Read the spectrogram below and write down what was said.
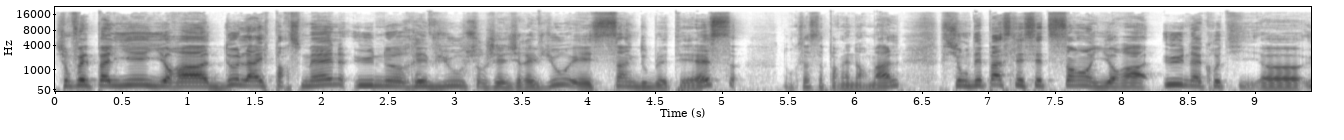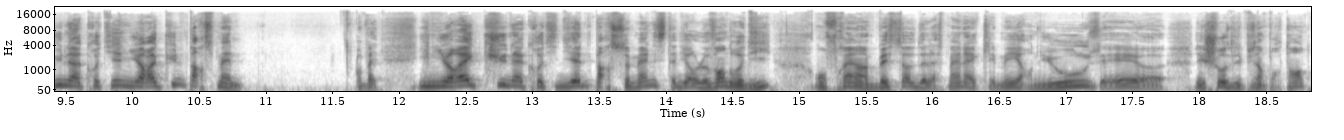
Si on fait le palier, il y aura deux lives par semaine, une review sur GLG Review et 5 WTS. Donc ça, ça paraît normal. Si on dépasse les 700, il y aura une à, euh, une quotidienne, il n'y aura qu'une par semaine. En fait, il n'y aurait qu'une à quotidienne par semaine, c'est-à-dire le vendredi. On ferait un best-of de la semaine avec les meilleures news et euh, les choses les plus importantes.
